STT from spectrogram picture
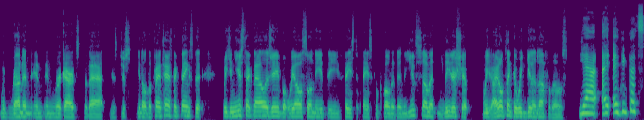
would run in, in in regards to that is just you know the fantastic things that we can use technology, but we also need the face to face component in the youth summit and leadership. We I don't think that we can get enough of those. Yeah, I, I think that's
